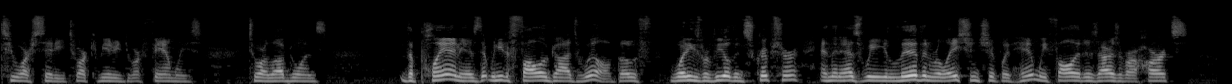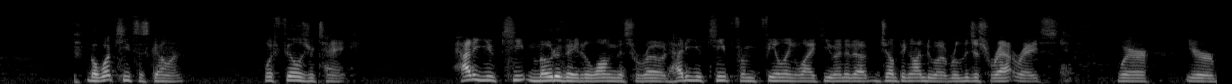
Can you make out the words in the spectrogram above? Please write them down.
to our city, to our community, to our families, to our loved ones the plan is that we need to follow God's will, both what He's revealed in Scripture, and then as we live in relationship with Him, we follow the desires of our hearts. But what keeps us going? What fills your tank? How do you keep motivated along this road? How do you keep from feeling like you ended up jumping onto a religious rat race where you're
